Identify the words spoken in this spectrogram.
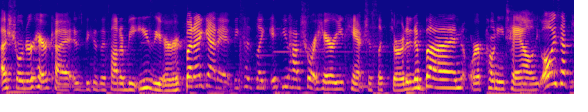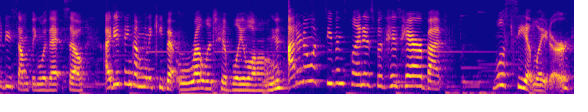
a shorter haircut is because I thought it'd be easier. But I get it because like if you have short hair, you can't just like throw it in a bun or a ponytail. You always have to do something with it. So I do think I'm gonna keep it relatively long. I don't know what Stephen's plan is with his hair, but We'll see it later. And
